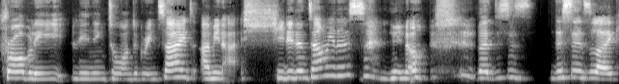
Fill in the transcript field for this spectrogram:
probably leaning toward the green side. I mean, she didn't tell me this, you know, but this is this is like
